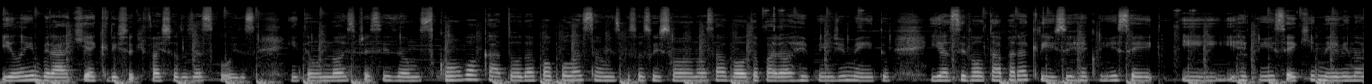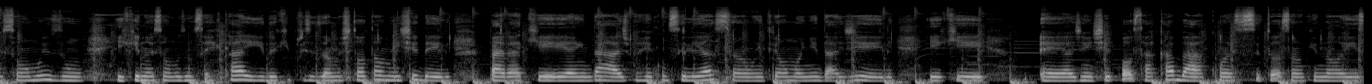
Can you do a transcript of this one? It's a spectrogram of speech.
E lembrar que é Cristo que faz todas as coisas. Então nós precisamos convocar toda a população e as pessoas que estão à nossa volta para o arrependimento e a se voltar para Cristo e reconhecer e, e reconhecer que nele nós somos um e que nós somos um ser caído e que precisamos totalmente dele para que ainda haja uma reconciliação entre a humanidade e ele e que é, a gente possa acabar com essa situação que nós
